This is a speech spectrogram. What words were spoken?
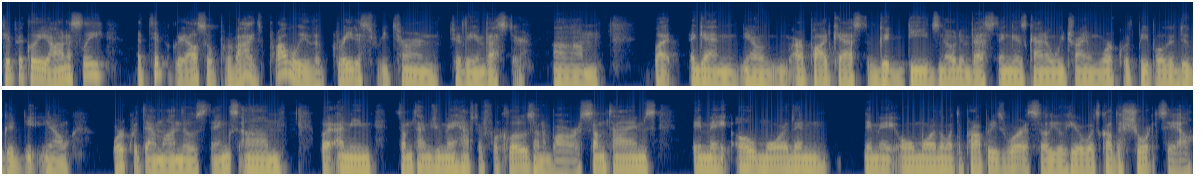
typically, honestly, that typically also provides probably the greatest return to the investor. Um, but again, you know, our podcast, Good Deeds Note Investing, is kind of we try and work with people to do good, de- you know, work with them on those things. Um, but I mean, sometimes you may have to foreclose on a borrower. Sometimes they may owe more than they may owe more than what the property's worth. So you'll hear what's called a short sale.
